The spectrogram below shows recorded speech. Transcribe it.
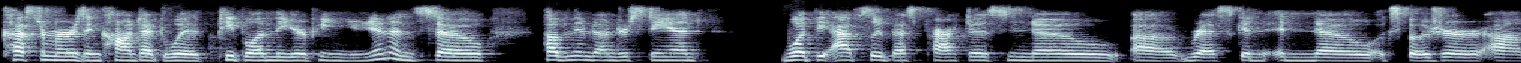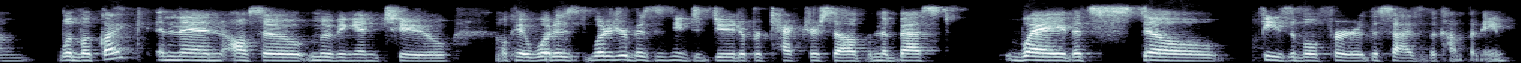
customers in contact with people in the European Union. And so helping them to understand what the absolute best practice, no uh, risk and, and, no exposure um, would look like, and then also moving into okay, what is what does your business need to do to protect yourself in the best way that's still feasible for the size of the company.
